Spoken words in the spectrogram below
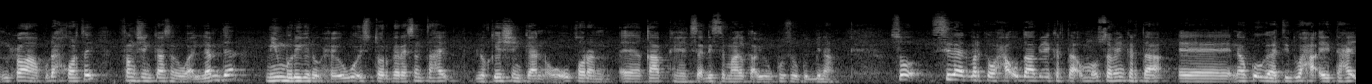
muxuu aha ku dhex qortay functionkaasna waa lamda memorygana waxay ugu store garaysan tahay locationkan oo u qoran qaabka hexadecimalka ayuu ku soo gudbinaa. So sidaan marka waxaa u daabici kartaa ama u samayn kartaa inaad ku ogaatid waxa ay tahay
